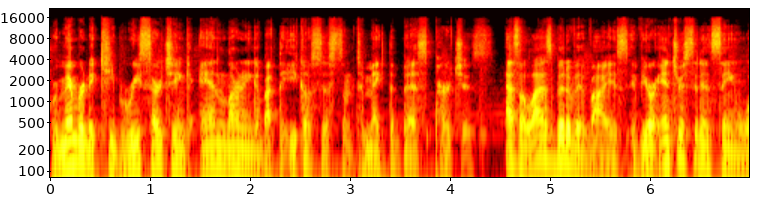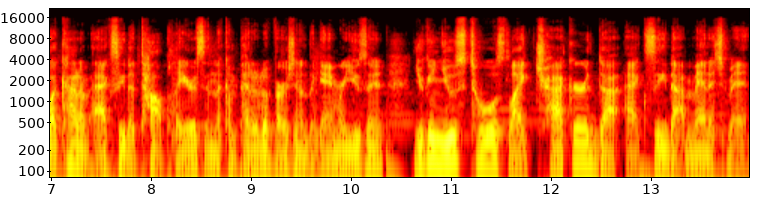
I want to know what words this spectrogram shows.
Remember to keep researching and learning about the ecosystem to make the best purchase. As a last bit of advice, if you're interested in seeing what kind of Axie the top players in the competitive version of the game are using, you can use tools like tracker.axie.management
